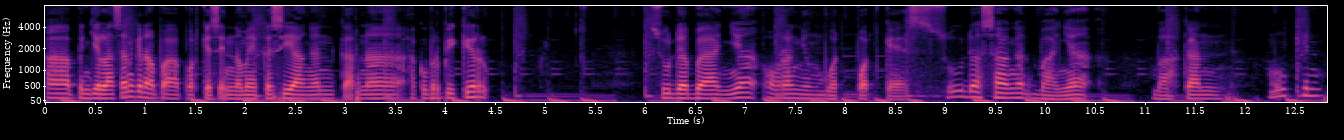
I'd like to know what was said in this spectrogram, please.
uh, penjelasan kenapa podcast ini namanya kesiangan karena aku berpikir sudah banyak orang yang buat podcast. Sudah sangat banyak bahkan mungkin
